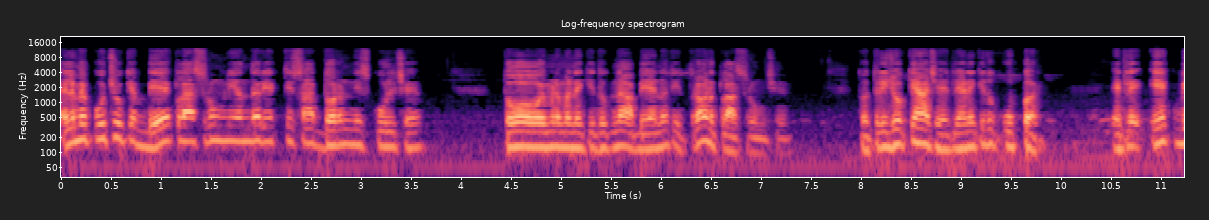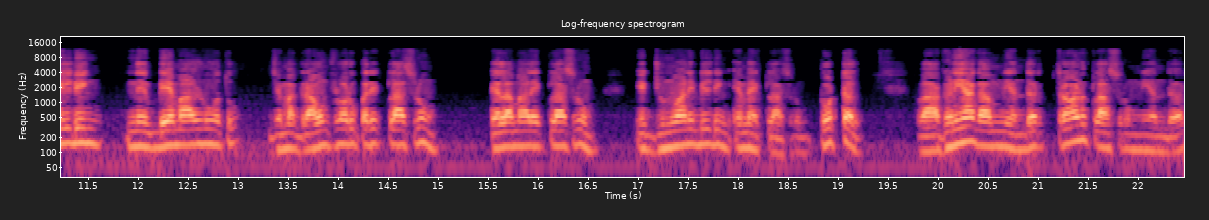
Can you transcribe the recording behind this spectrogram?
એટલે મેં પૂછ્યું કે બે ક્લાસરૂમની અંદર એકથી સાત ધોરણની સ્કૂલ છે? તો એમણે મને કીધું કે ના, બે નથી, ત્રણ ક્લાસરૂમ છે. તો ત્રીજો ક્યાં છે? એટલે એણે કીધું ઉપર. એટલે એક બિલ્ડિંગ ને બે માળનું હતું, જેમાં ગ્રાઉન્ડ ફ્લોર ઉપર એક ક્લાસરૂમ પહેલા માળ એક ક્લાસરૂમ એક જૂનવાણી બિલ્ડિંગ એમાં એક ક્લાસરૂમ ટોટલ વાઘણિયા ગામની અંદર ત્રણ ક્લાસરૂમની અંદર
